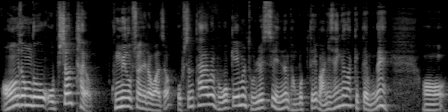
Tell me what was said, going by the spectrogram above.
어느 정도 옵션 타협 국민 옵션이라고 하죠? 옵션 타협을 보고 게임을 돌릴 수 있는 방법들이 많이 생겨났기 때문에 어,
